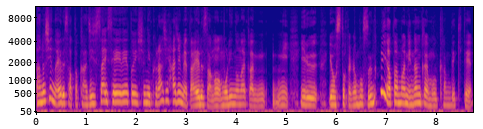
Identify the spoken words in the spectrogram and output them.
あのシーンのエルサとか実際精霊と一緒に暮らし始めたエルサの森の中にいる様子とかがもうすごい頭に何回も浮かんできて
